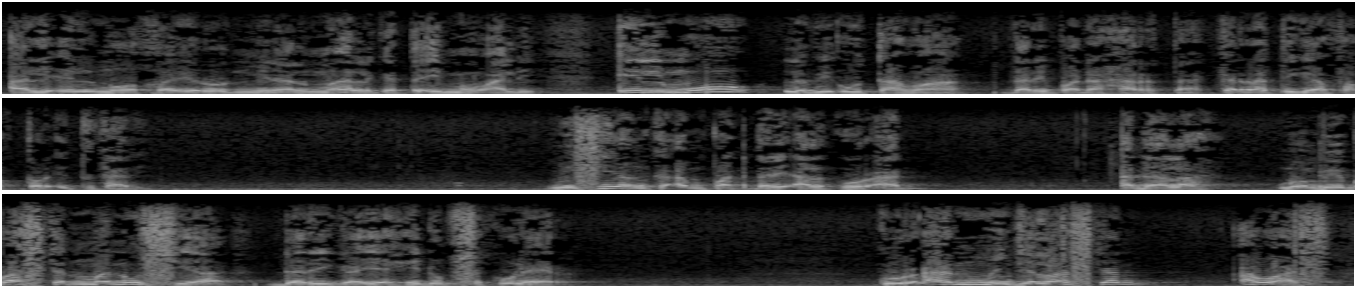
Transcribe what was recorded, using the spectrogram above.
Al-ilmu khairun minal mal, kata Imam Ali. Ilmu lebih utama daripada harta. Karena tiga faktor itu tadi. Misi yang keempat dari Al-Quran adalah membebaskan manusia dari gaya hidup sekuler. Quran menjelaskan, awas,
